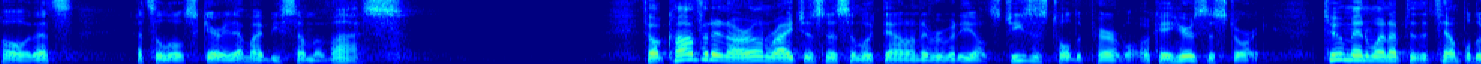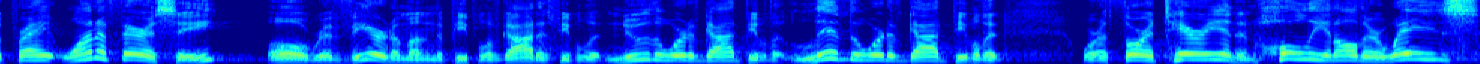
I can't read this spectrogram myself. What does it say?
Oh, that's, that's a little scary. That might be some of us. Felt confident in our own righteousness and looked down on everybody else. Jesus told a parable. Okay, here's the story. Two men went up to the temple to pray. One, a Pharisee, oh, revered among the people of God as people that knew the Word of God, people that lived the Word of God, people that were authoritarian and holy in all their ways.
